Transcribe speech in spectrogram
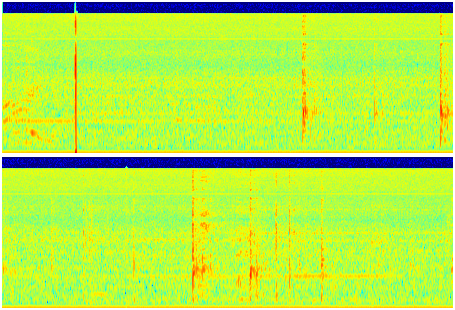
哎呀！哦，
